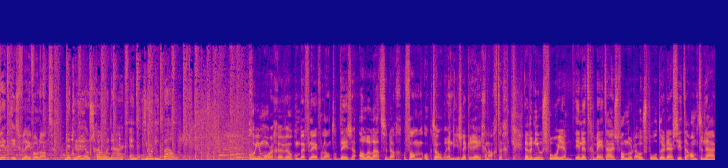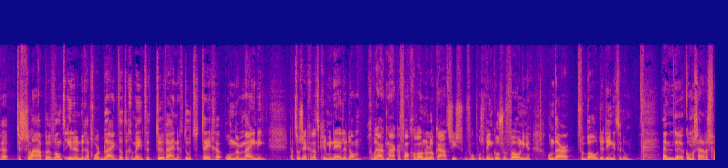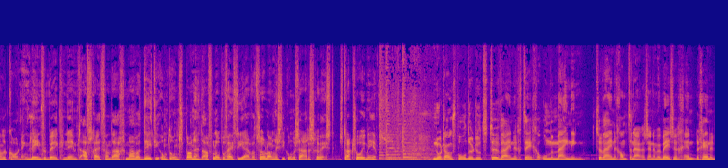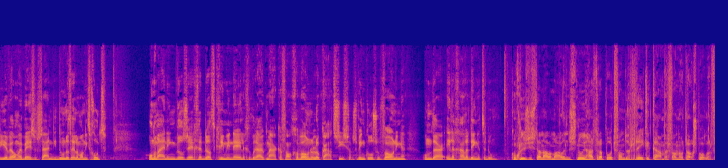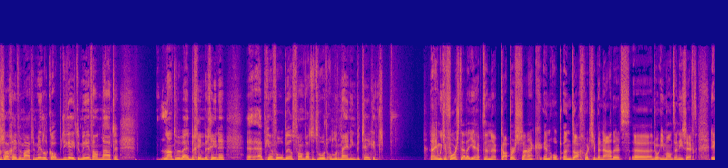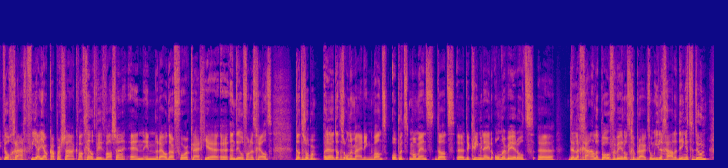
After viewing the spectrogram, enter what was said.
Dit is Flevoland. Met Leo Schouwenaar en Jordi Bouw. Goedemorgen, welkom bij Flevoland op deze allerlaatste dag van oktober. En die is lekker regenachtig. We hebben nieuws voor je. In het gemeentehuis van Noordoostpolder. Daar zitten ambtenaren te slapen. Want in een rapport blijkt dat de gemeente te weinig doet tegen ondermijning. Dat wil zeggen dat criminelen dan gebruik maken van gewone locaties, bijvoorbeeld winkels of woningen, om daar verboden dingen te doen. En de commissaris van de Koning, Leen Verbeek, neemt afscheid vandaag. Maar wat deed hij om te ontspannen de afgelopen 15 jaar? Want zo lang is die commissaris geweest. Straks hoor je meer. Noordoostpolder doet te weinig tegen ondermijning. Te weinig ambtenaren zijn ermee bezig. En degenen die er wel mee bezig zijn, die doen dat helemaal niet goed. Ondermijning wil zeggen dat criminelen gebruik maken van gewone locaties, zoals winkels of woningen, om daar illegale dingen te doen. Conclusies staan allemaal in de snoeihard rapport van de Rekenkamer van Noordoostpolder. Verslaggever Maarten Middelkoop, die weet er meer van. Maarten, laten we bij het begin beginnen. Uh, heb je een voorbeeld van wat het woord ondermijning betekent? Nou, je moet je voorstellen, je hebt een uh, kapperszaak. En op een dag word je benaderd uh, door iemand en die zegt: Ik wil graag via jouw kapperszaak wat geld witwassen. En in ruil daarvoor krijg je een deel van het geld. Dat is, op dat is ondermijning. Want op het moment dat de criminele onderwereld de legale bovenwereld gebruikt om illegale dingen te doen,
